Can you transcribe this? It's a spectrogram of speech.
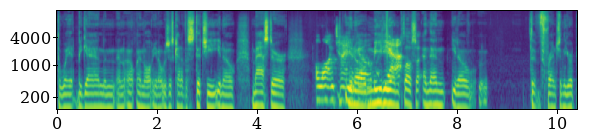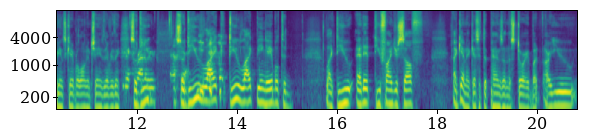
the way it began and and uh, and all you know it was just kind of a stitchy you know master a long time you know ago medium yeah close up and then you know the French and the Europeans came along and changed everything. Your so do you stuff, so yeah. do you like do you like being able to like do you edit do you find yourself again I guess it depends on the story but are you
